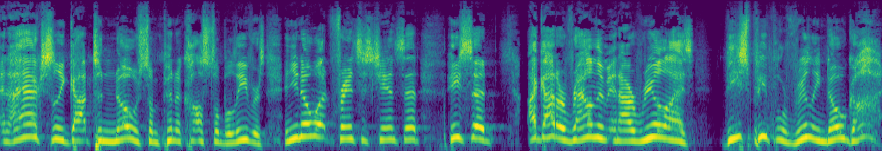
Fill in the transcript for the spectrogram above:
and I actually got to know some Pentecostal believers. And you know what Francis Chan said? He said, I got around them and I realized these people really know God.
